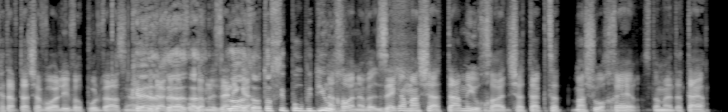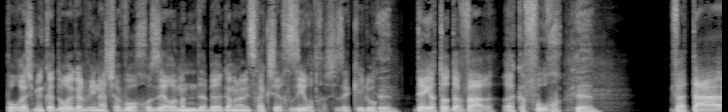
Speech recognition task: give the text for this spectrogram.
כתבת השבוע ליברפול וארסנל, כן, תדאג, אז- אנחנו אז- גם לזה לא, ניגע. זה אותו סיפור בדיוק. נכון, אבל זה גם מה שאתה מיוחד, שאתה קצת משהו אחר. זאת אומרת, אתה פורש מכדורגל והנה השבוע חוזר, עוד מעט נדבר גם על המשחק שהחזיר אותך, שזה כאילו כן, די אותו דבר, רק הפוך. כן. ואתה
